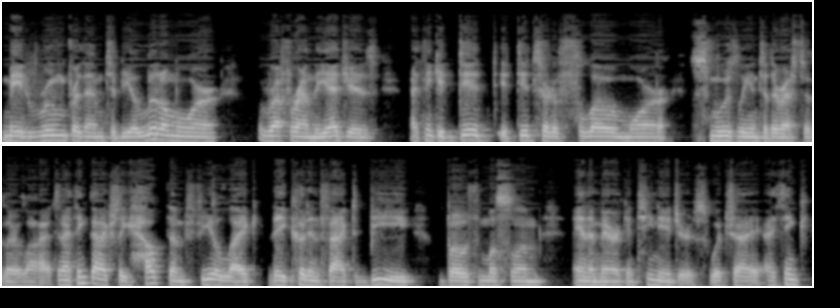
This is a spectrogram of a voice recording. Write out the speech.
made room for them to be a little more rough around the edges. I think it did it did sort of flow more smoothly into the rest of their lives. And I think that actually helped them feel like they could in fact be both Muslim and American teenagers, which I, I, think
